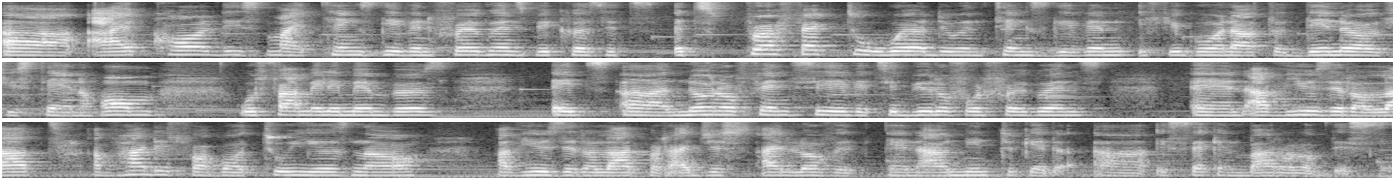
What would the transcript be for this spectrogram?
Uh, I call this my Thanksgiving fragrance because it's it's perfect to wear during Thanksgiving. If you're going out to dinner if you're staying home with family members it's uh, non-offensive it's a beautiful fragrance and I've used it a lot. I've had it for about two years now. I've used it a lot but I just I love it and I need to get uh, a second bottle of this.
